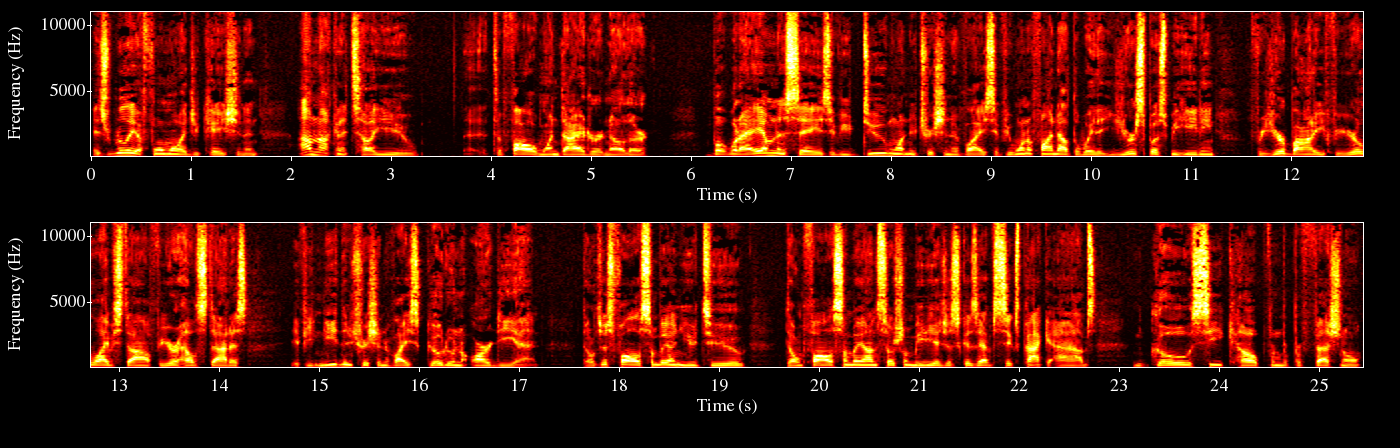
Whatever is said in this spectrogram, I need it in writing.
It's really a formal education. And I'm not going to tell you uh, to follow one diet or another. But what I am going to say is if you do want nutrition advice, if you want to find out the way that you're supposed to be eating for your body, for your lifestyle, for your health status, if you need nutrition advice, go to an RDN. Don't just follow somebody on YouTube. Don't follow somebody on social media just because they have six pack abs. Go seek help from a professional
